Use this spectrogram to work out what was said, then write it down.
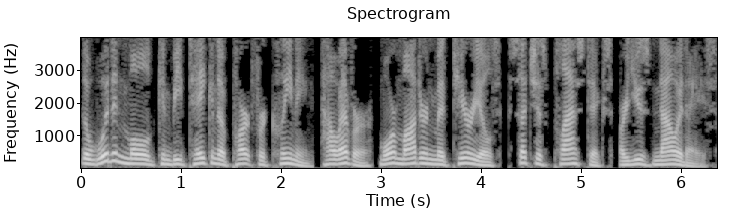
The wooden mold can be taken apart for cleaning, however, more modern materials, such as plastics, are used nowadays.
